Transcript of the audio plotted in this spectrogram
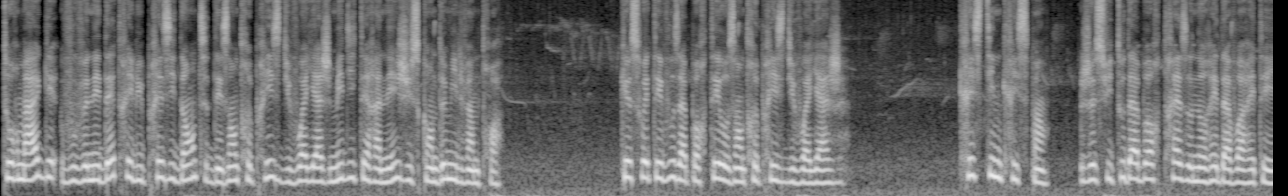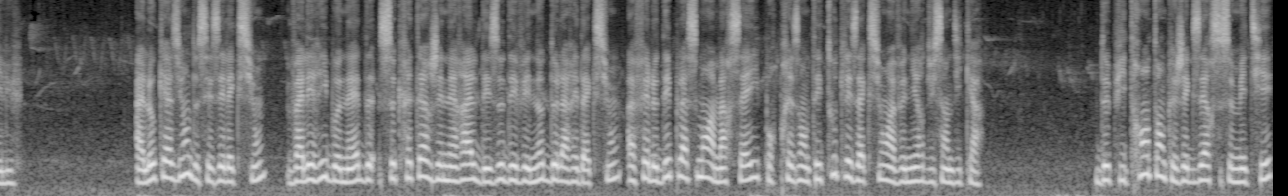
Tourmag, vous venez d'être élue présidente des entreprises du voyage Méditerranée jusqu'en 2023. Que souhaitez-vous apporter aux entreprises du voyage? Christine Crispin, je suis tout d'abord très honorée d'avoir été élue. À l'occasion de ces élections, Valérie Bonned, secrétaire générale des EDV Notes de la rédaction, a fait le déplacement à Marseille pour présenter toutes les actions à venir du syndicat. Depuis 30 ans que j'exerce ce métier,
